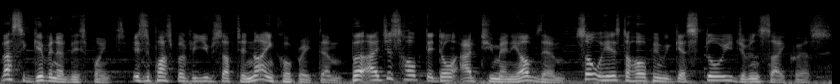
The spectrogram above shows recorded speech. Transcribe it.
that's a given at this point, it's impossible for Ubisoft to not incorporate them, but I just hope they don't add too many of them, so here's to hoping we get story driven side quests.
